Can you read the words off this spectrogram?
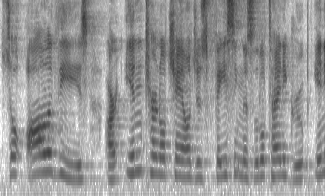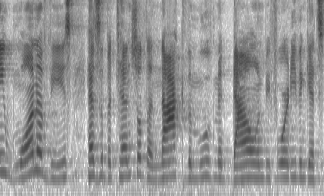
So, all of these are internal challenges facing this little tiny group. Any one of these has the potential to knock the movement down before it even gets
